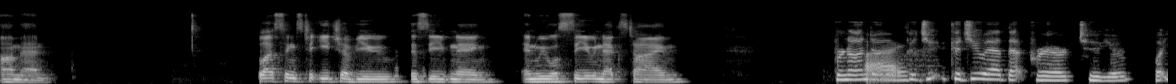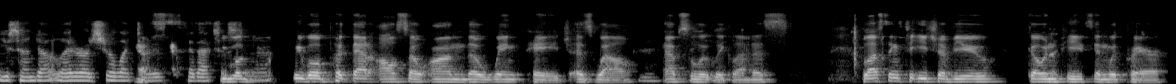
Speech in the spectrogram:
Amen. Blessings to each of you this evening, and we will see you next time. Fernando, Bye. could you, could you add that prayer to your, what you send out later? I'd sure like to Yes. have We access to that. we will put that also on the Wink page as well. Okay. Absolutely, Gladys. Blessings to each of you. Go in peace and with prayer.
